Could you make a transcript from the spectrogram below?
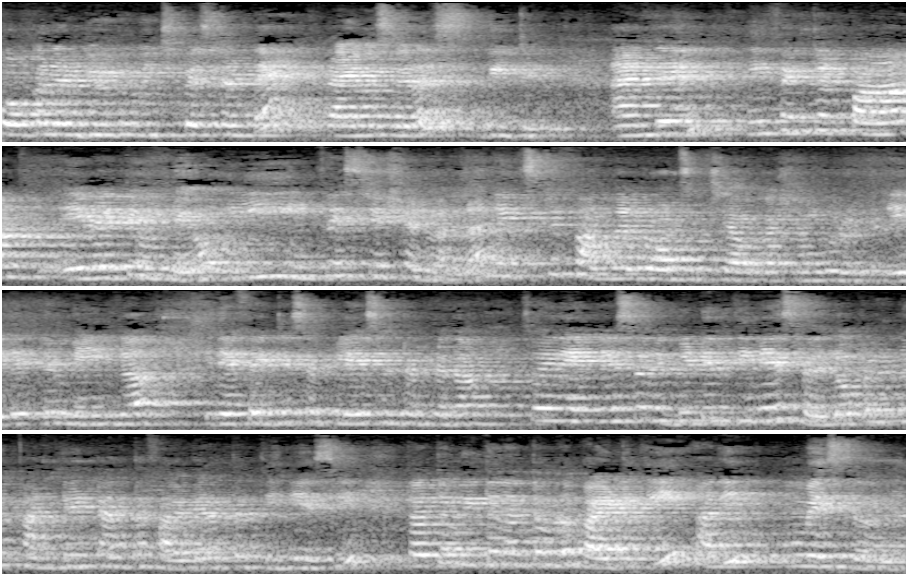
coconut due to which pest అంటే rhinoceros beetle and then infected palms ఏవైతే ఉంటాయో ఈ ఇన్ఫెస్టేషన్ వల్ల నెక్స్ట్ ఫంగల్ రాడ్స్ వచ్చే అవకాశం కూడా ఉంటుంది. ఏదైతే మెయిన్గా ఇది ఎఫెక్ట్ చేసే ప్లేస్ ఉంటుంది కదా సో ఇది ఏం చేస్తుంది? బిడ్డలు తినేస్తుంది. లోపల ఉన్న కంటెంట్ అంతా ఫైబర్ అంతా తినేసి తర్వాత మిగతాదంతా కూడా బయటికి అది ఉమ్మేస్తుంది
